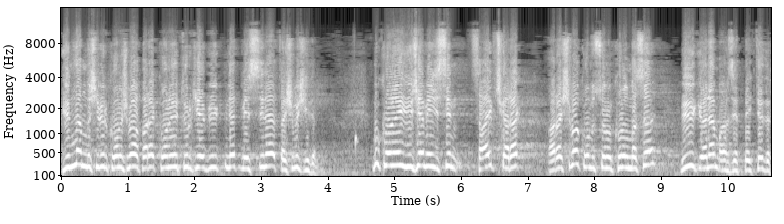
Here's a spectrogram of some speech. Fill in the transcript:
gündem dışı bir konuşma yaparak konuyu Türkiye Büyük Millet Meclisi'ne taşımış idim. Bu konuyu Yüce Meclis'in sahip çıkarak araştırma komisyonunun kurulması büyük önem arz etmektedir.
